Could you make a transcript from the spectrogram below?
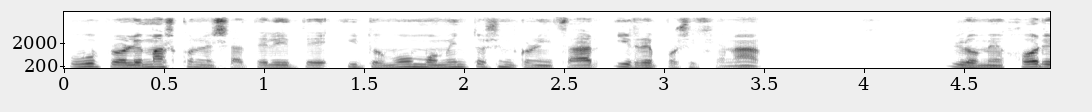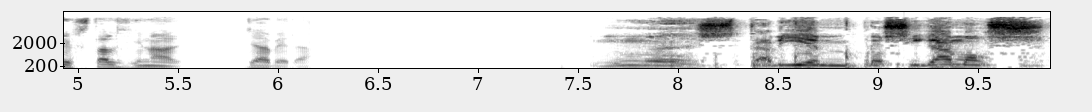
Hubo problemas con el satélite y tomó un momento sincronizar y reposicionar. Lo mejor está al final, ya verá. Mm, Está bien, prosigamos.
